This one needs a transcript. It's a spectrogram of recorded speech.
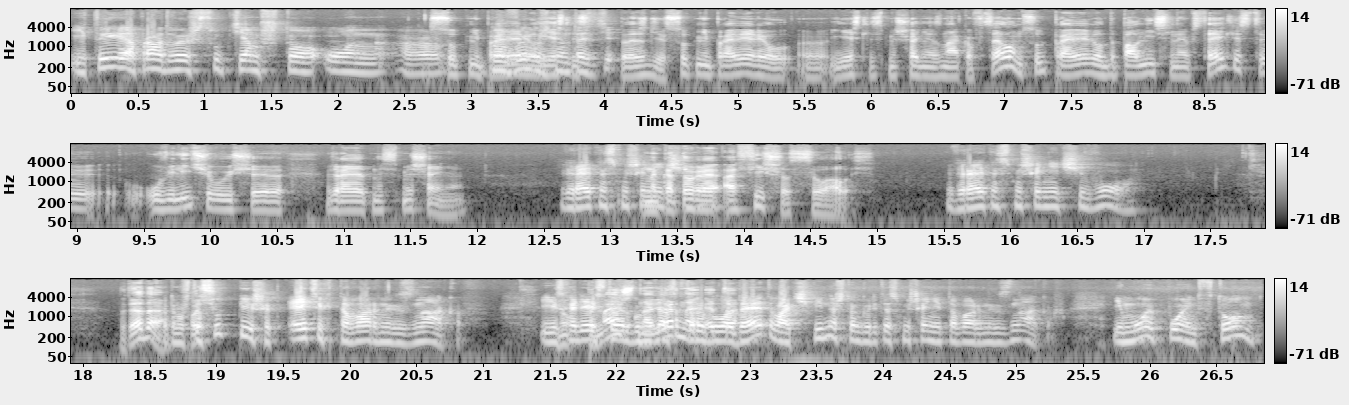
И ты оправдываешь суд тем, что он э, суд не проверил, если, это... подожди, суд не проверил, э, есть ли смешение знаков в целом, суд проверил дополнительные обстоятельства, увеличивающие вероятность смешения. Вероятность смешения На которое чего? афиша ссылалась. Вероятность смешения чего? Вот это? Потому что очень... суд пишет этих товарных знаков. И ну, исходя ну, из той аргументации, наверное, которая это... была до этого, очевидно, что он говорит о смешении товарных знаков. И мой поинт в том,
